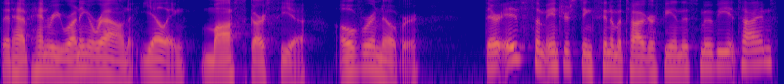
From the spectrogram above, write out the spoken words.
that have Henry running around yelling Moss Garcia over and over. There is some interesting cinematography in this movie at times,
